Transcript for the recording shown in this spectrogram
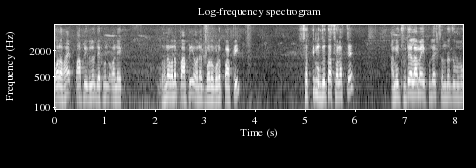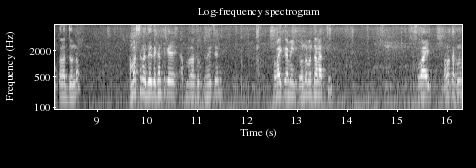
বড় হয়, পাপড়িগুলো দেখুন অনেক ঘন ঘন পাপড়ি, অনেক বড় বড় পাপড়ি। সত্যি মুগ্ধতা ছড়াচ্ছে। আমি ছুটে এলাম এই ফুলের সৌন্দর্য উপভোগ করার জন্য। আমার সঙ্গে যে যেখান থেকে আপনারা যুক্ত হয়েছেন, সবাইকে আমি ধন্যবাদ জানাচ্ছি। সবাই ভালো থাকুন,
